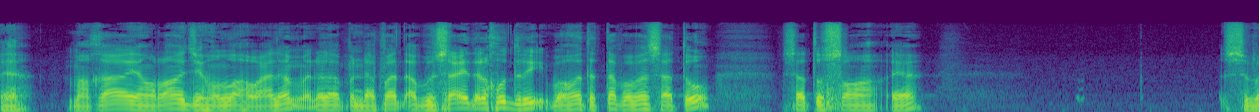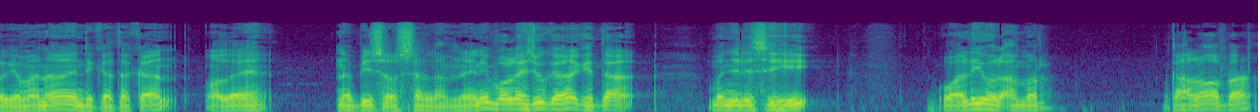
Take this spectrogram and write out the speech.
ya. Maka yang rajih Allah alam adalah pendapat Abu Sa'id Al-Khudri bahwa tetap apa satu satu sah ya. Sebagaimana yang dikatakan oleh Nabi SAW. Nah ini boleh juga kita menyelisihi waliul amr kalau apa?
